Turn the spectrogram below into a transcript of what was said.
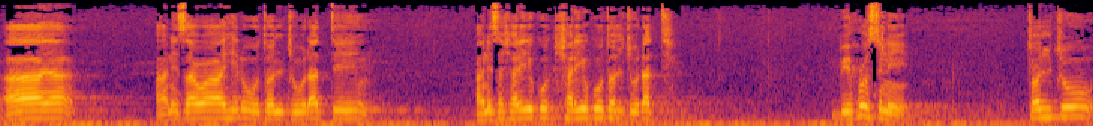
آية. أني سواهلو تلجرت شريكو شريكو تلجرت بحسن تلجو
